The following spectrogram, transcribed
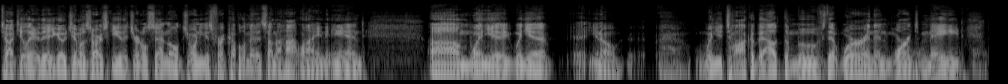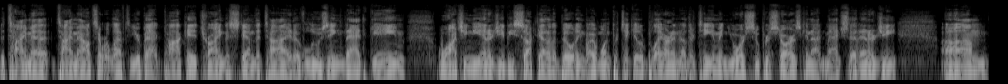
Talk to you later. There you go. Jim Owczarski of the Journal Sentinel joining us for a couple of minutes on the hotline. And um, when you when you uh, you know when you talk about the moves that were and then weren't made, the time timeouts that were left in your back pocket, trying to stem the tide of losing that game, watching the energy be sucked out of the building by one particular player on another team, and your superstars cannot match that energy. Um,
